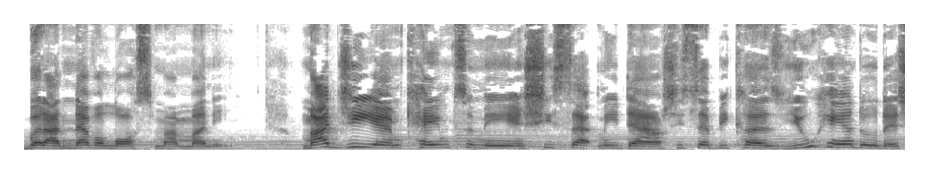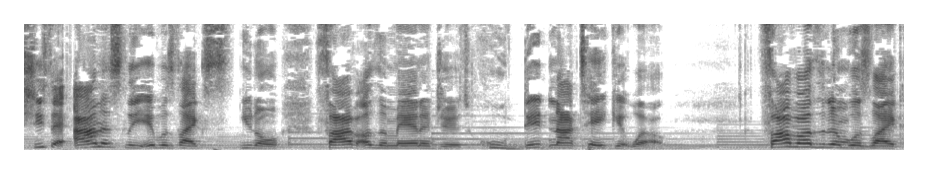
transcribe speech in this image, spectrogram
but I never lost my money my GM came to me and she sat me down. She said, Because you handled it. She said, Honestly, it was like, you know, five other managers who did not take it well. Five other them was like,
